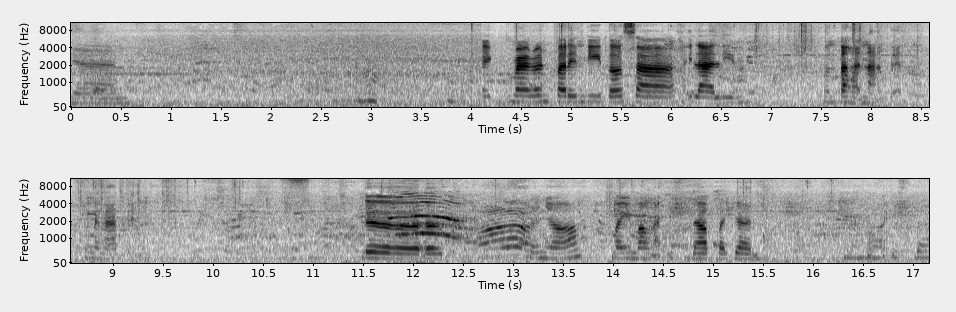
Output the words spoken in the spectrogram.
Yan. Meron pa rin dito sa ilalim. Puntahan natin. Tingnan natin. Look. Sa nyo, may mga isda pa dyan. May mga isda.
